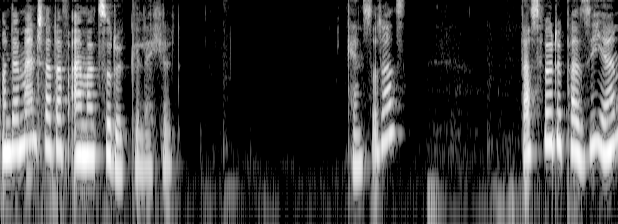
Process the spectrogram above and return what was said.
Und der Mensch hat auf einmal zurückgelächelt. Kennst du das? Was würde passieren,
